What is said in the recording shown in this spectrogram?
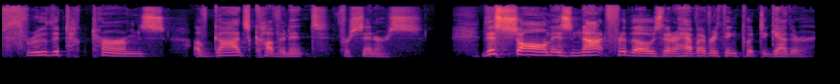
through the t- terms of God's covenant for sinners. This psalm is not for those that have everything put together,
